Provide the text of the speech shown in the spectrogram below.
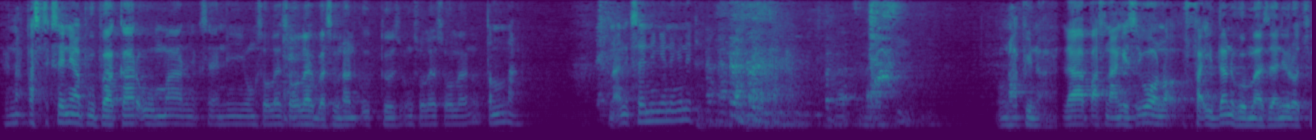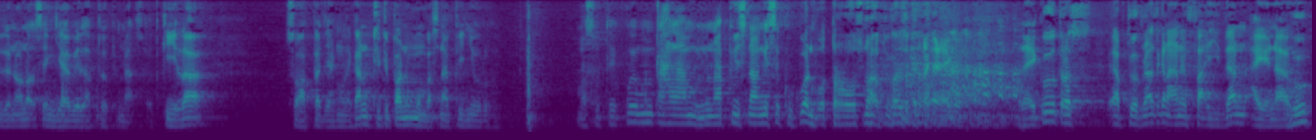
Ya nak pas nyekseni Abu Bakar, Umar, nyekseni wong soleh-soleh, Basunan Kudus, wong soleh-soleh tenang. Nak nyekseni ngene-ngene iki. Nabi nah. Lah pas nangis iku ana faidan humazani rajulun ana sing gawe Abdul bin Mas'ud. Kila sahabat yang lain kan di depan umum pas Nabi nyuruh. Maksudnya kue mentah lamu, Nabi nangis seguguan buat terus Nabi Lah iku terus Abdul bin Mas'ud kan ane faidan aynahu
